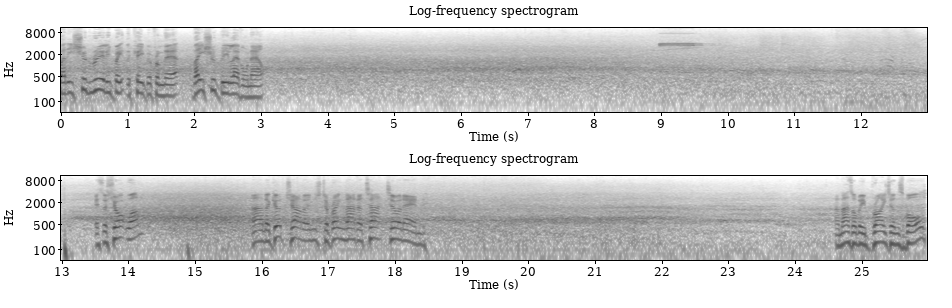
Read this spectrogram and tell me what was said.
but he should really beat the keeper from there. They should be level now. It's a short one. And a good challenge to bring that attack to an end. And that'll be Brighton's ball.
